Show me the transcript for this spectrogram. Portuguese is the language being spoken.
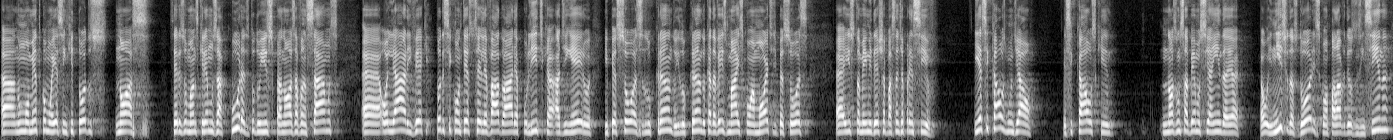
ah, num momento como esse, em que todos nós, seres humanos, queremos a cura de tudo isso, para nós avançarmos, é, olhar e ver que todo esse contexto ser levado à área política, a dinheiro e pessoas lucrando e lucrando cada vez mais com a morte de pessoas, é, isso também me deixa bastante apreensivo. E esse caos mundial, esse caos que nós não sabemos se ainda é, é o início das dores, como a palavra de Deus nos ensina,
